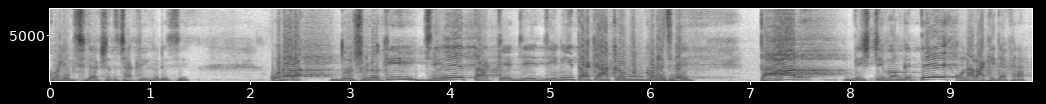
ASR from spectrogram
কলিগ ছিল, একসাথে চাকরি করেছি। ওনার দোষ হলো কি? যে তাকে, যে যিনি তাকে আক্রমণ করেছে তার দৃষ্টিভঙ্গিতে ওনার আকিদা খারাপ।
